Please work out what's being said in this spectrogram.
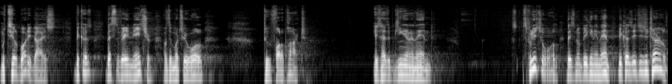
Material body dies because that's the very nature of the material world to fall apart. It has a beginning and an end. Spiritual world, there's no beginning and end because it is eternal.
